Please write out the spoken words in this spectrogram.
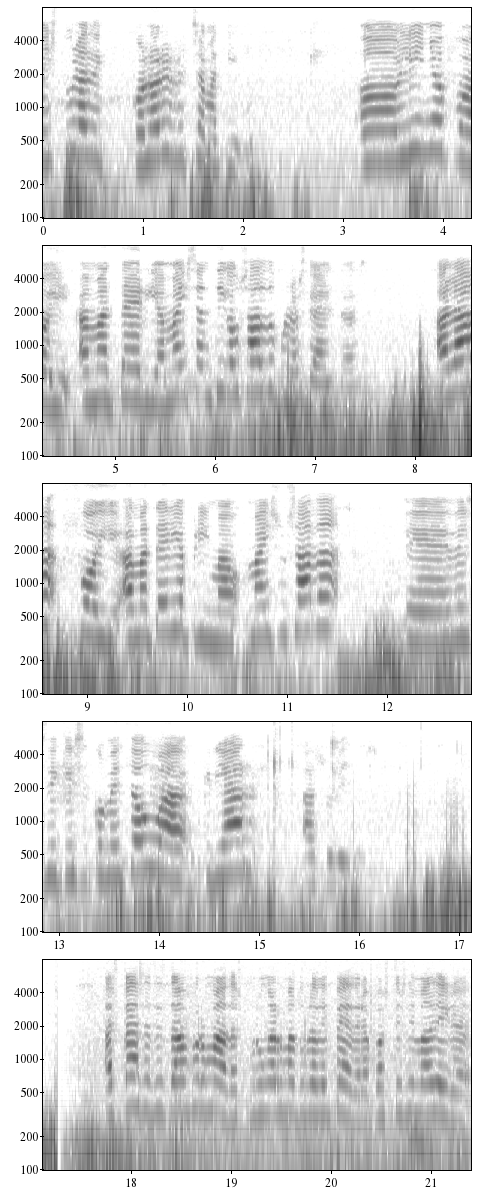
mestura de colores chamativos. O liño foi a materia máis antiga usada polos celtas. Alá foi a materia prima máis usada eh, desde que se comezou a criar armadura de pedra, postes de madeira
